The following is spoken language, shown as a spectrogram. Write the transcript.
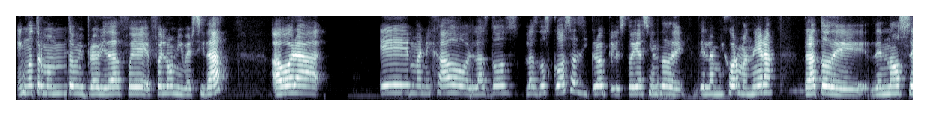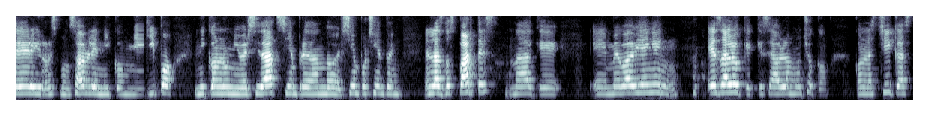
en otro momento mi prioridad fue, fue la universidad. Ahora he manejado las dos, las dos cosas y creo que lo estoy haciendo de, de la mejor manera. Trato de, de, no ser irresponsable ni con mi equipo ni con la universidad, siempre dando el 100% en, en las dos partes. Nada que eh, me va bien en... Es algo que, que se habla mucho con, con las chicas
